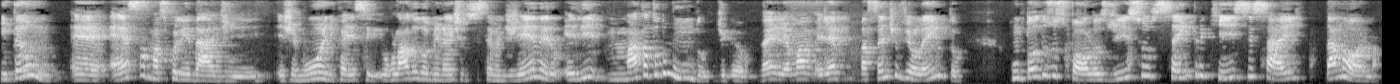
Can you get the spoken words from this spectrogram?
Então, é, essa masculinidade hegemônica, esse, o lado dominante do sistema de gênero, ele mata todo mundo, digamos. Né? Ele, é uma, ele é bastante violento com todos os polos disso, sempre que se sai da norma.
